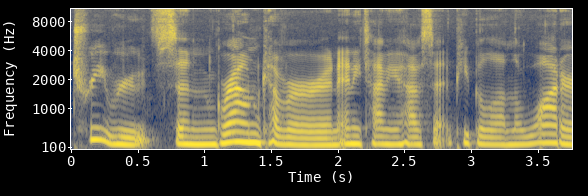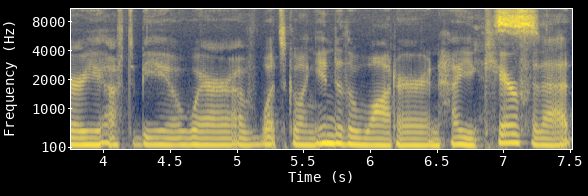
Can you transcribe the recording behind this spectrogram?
tree roots and ground cover and anytime you have set people on the water you have to be aware of what's going into the water and how you yes. care for that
